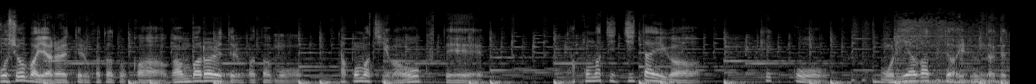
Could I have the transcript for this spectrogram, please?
ご商売やられてる方とか頑張られてる方も多古町は多くて多古町自体が結構盛り上がってはいるんだけど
